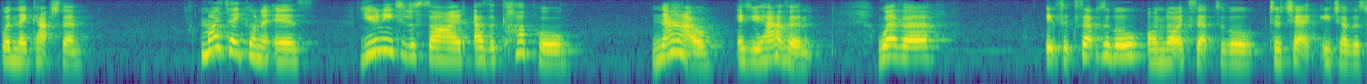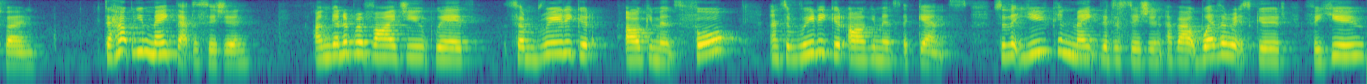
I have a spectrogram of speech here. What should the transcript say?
when they catch them. My take on it is you need to decide as a couple now, if you haven't, whether it's acceptable or not acceptable to check each other's phone. To help you make that decision, I'm going to provide you with some really good arguments for and some really good arguments against so that you can make the decision about whether it's good for you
